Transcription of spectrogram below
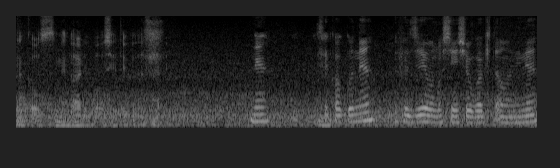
うなんかおすすめがあれば教えてください。んね。せっかくね藤尾の新章が来たのにね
